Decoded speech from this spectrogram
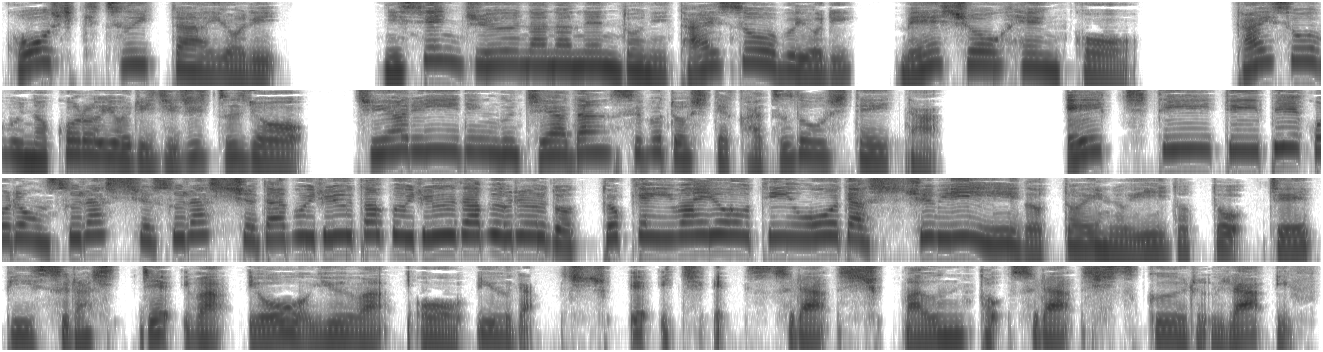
公式ツイッターより、2017年度に体操部より名称変更。体操部の頃より事実上、チアリーディングチアダンス部として活動していた。http コロンスラッシュスラッシュ www.kyo.be.ne.jp スラッシュ j は yo u は o u だ h スラッシュマウントスラッシュスクールライフ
